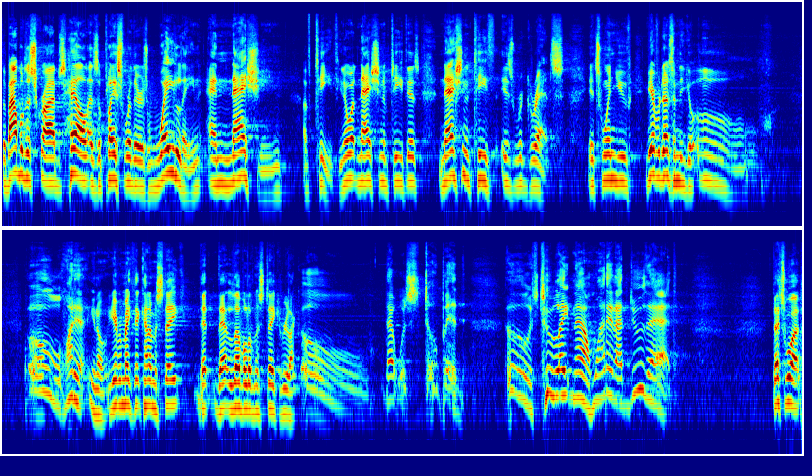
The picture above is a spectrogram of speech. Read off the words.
The Bible describes hell as a place where there's wailing and gnashing of teeth. You know what gnashing of teeth is? Gnashing of teeth is regrets. It's when you've, have you ever done something you go, oh, oh, why did, you know, you ever make that kind of mistake? That, that level of mistake where you're like, oh, that was stupid. Oh, it's too late now. Why did I do that? That's what,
